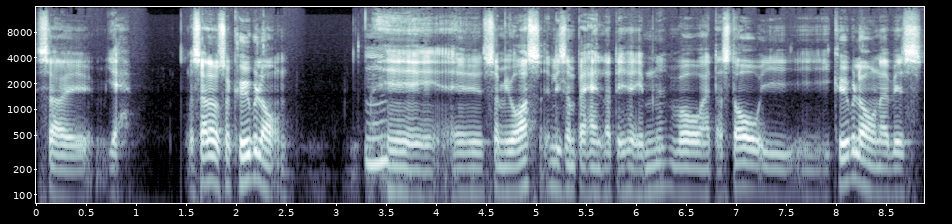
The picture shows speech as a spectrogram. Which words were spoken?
så øh, ja, og så er der jo så købeloven, mm. øh, øh, som jo også ligesom behandler det her emne, hvor at der står i, i købeloven, at hvis,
